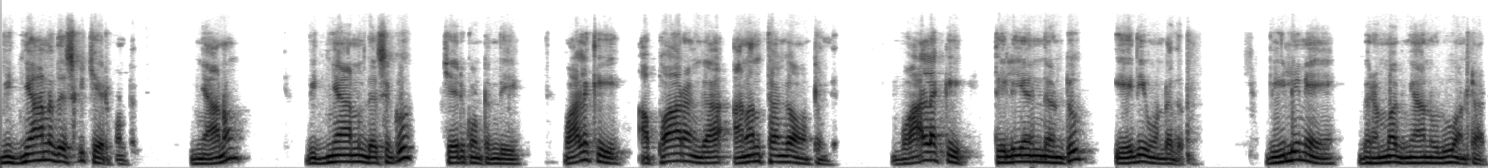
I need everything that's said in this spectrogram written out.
విజ్ఞాన దశకు చేరుకుంటుంది. జ్ఞానం విజ్ఞాన దశకు చేరుకుంటుంది. వాళ్ళకి అపారంగా అనంతంగా ఉంటుంది. వాళ్ళకి తెలియందంటూ ఏది ఉండదు. వీళ్ళనే బ్రహ్మజ్ఞానులు అంటారు.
